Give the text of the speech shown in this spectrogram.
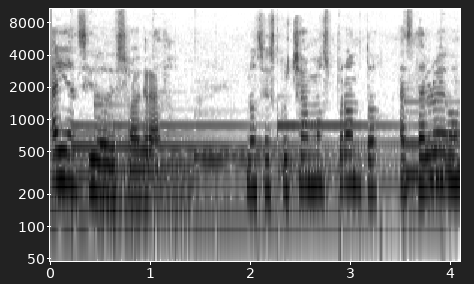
hayan sido de su agrado. Nos escuchamos pronto. Hasta luego.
